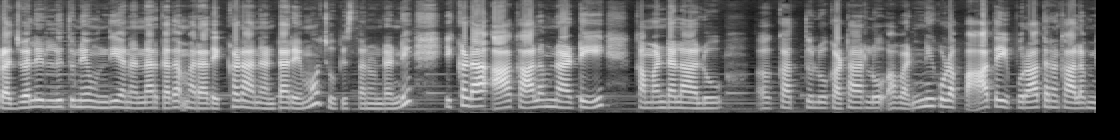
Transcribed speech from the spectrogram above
ప్రజ్వలిల్లుతూనే ఉంది అని అన్నారు కదా మరి అది ఎక్కడ అని అంటారేమో చూపిస్తాను ఉండండి ఇక్కడ ఆ కాలం నాటి కమండలాలు కత్తులు కటార్లు అవన్నీ కూడా పాత పురాతన కాలం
